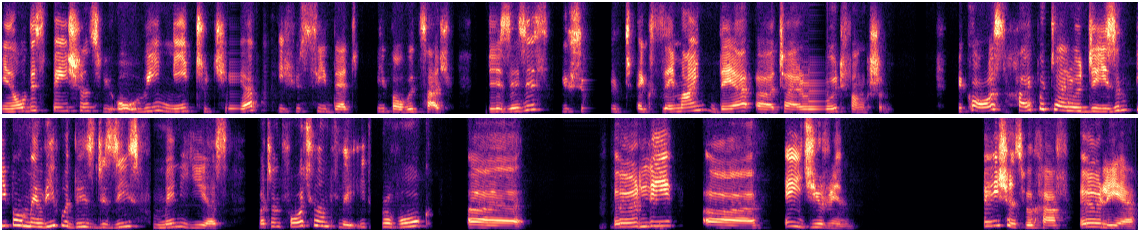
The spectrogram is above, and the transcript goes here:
In all these patients, we, all, we need to check if you see that people with such diseases, you should examine their uh, thyroid function. Because hypothyroidism, people may live with this disease for many years, but unfortunately it provoke uh, early uh, aging. Patients will have earlier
